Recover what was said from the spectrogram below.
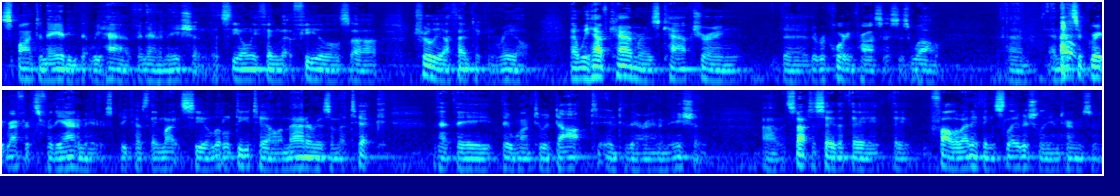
spontaneity that we have in animation. It's the only thing that feels uh, truly authentic and real. And we have cameras capturing the, the recording process as well. And, and that's a great reference for the animators because they might see a little detail, a mannerism, a tic that they, they want to adopt into their animation. Uh, it's not to say that they, they follow anything slavishly in terms of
